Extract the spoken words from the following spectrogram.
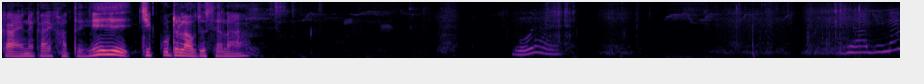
काय ना काय खातं हे चिक कुठं लावतोस त्याला गोड आहे घे आधी ना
